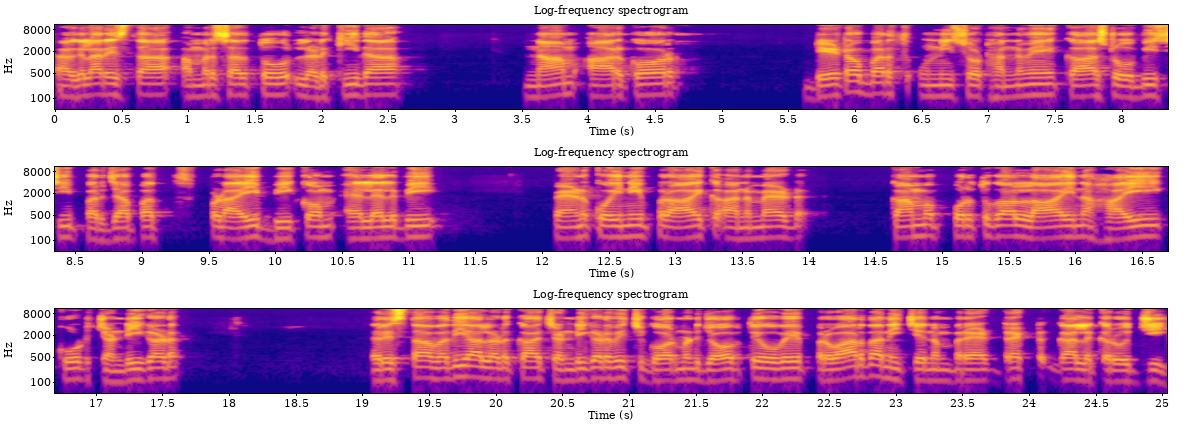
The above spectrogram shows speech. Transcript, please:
ਅਗਲਾ ਰਿਸ਼ਤਾ ਅੰਮ੍ਰਿਤਸਰ ਤੋਂ ਲੜਕੀ ਦਾ, ਨਾਮ R Kaur, date of birth 1998 caste OBC Prajapat, ਪੜ੍ਹਾਈ ਬੀਕਾਮ ਐਲਐਲਬੀ ਭੈਣ ਕੋਈ ਨਹੀਂ, ਭਰਾ ਇੱਕ ਅਨਮੈਡ ਕੰਮ ਪੁਰਤਗਾਲ, ਲਾ ਇਨ ਹਾਈ ਕੋਰਟ, ਚੰਡੀਗੜ੍ਹ। ਰਿਸ਼ਤਾ ਵਧੀਆ ਲੜਕਾ ਚੰਡੀਗੜ੍ਹ ਵਿੱਚ ਗਵਰਨਮੈਂਟ ਜੌਬ ਤੇ ਹੋਵੇ, ਪਰਿਵਾਰ ਦਾ ਨੀਚੇ ਨੰਬਰ ਹੈ ਡਾਇਰੈਕਟ ਗੱਲ ਕਰੋ ਜੀ।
